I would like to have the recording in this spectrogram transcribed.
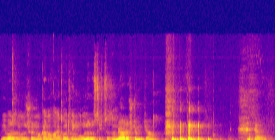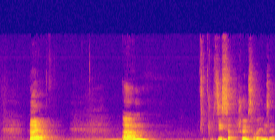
Wie war das immer so schön? Man kann auch Alkohol trinken, ohne lustig zu sein. Ja, das stimmt, ja. ja. Naja. Ähm, siehst du, schönste der Insel.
